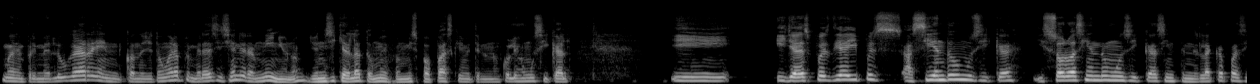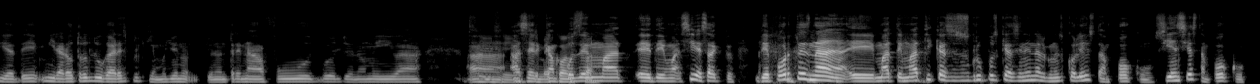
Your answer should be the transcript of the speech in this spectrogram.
Bueno, en primer lugar, en, cuando yo tomé la primera decisión era un niño, ¿no? Yo ni siquiera la tomé, fueron mis papás que me metieron en un colegio musical. Y, y ya después de ahí, pues haciendo música y solo haciendo música sin tener la capacidad de mirar otros lugares, porque digamos, yo, no, yo no entrenaba fútbol, yo no me iba a, sí, sí, a hacer campos de, mat, eh, de sí, exacto. Deportes nada, eh, matemáticas, esos grupos que hacen en algunos colegios tampoco, ciencias tampoco,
